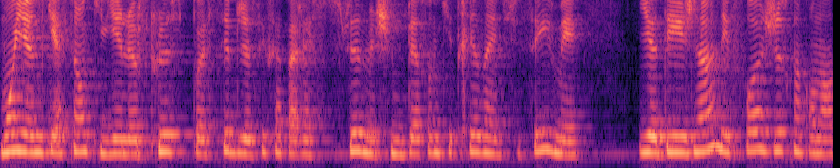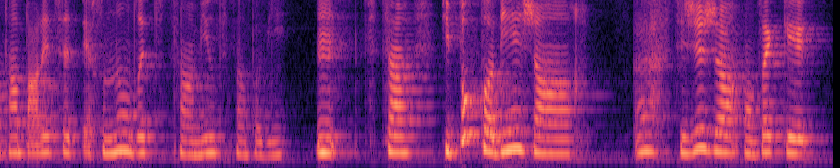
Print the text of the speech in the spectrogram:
moi, il y a une question qui vient le plus possible. Je sais que ça paraît stupide, mais je suis une personne qui est très intuitive, mais il y a des gens, des fois, juste quand on entend parler de cette personne-là, on dirait que tu te sens bien ou tu te sens pas bien. Mm. Tu te sens. Puis pas pas bien, genre. ah, c'est juste genre, on dirait que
